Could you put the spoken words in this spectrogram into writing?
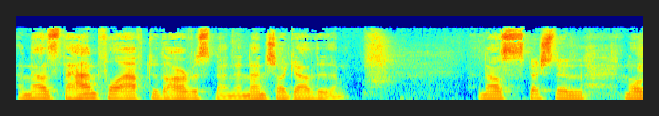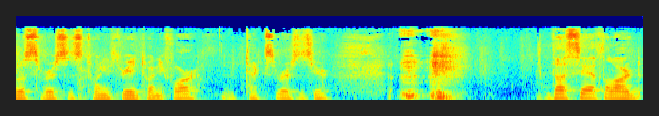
and as the handful after the harvestmen, and none shall gather them. And now, especially notice verses 23 and 24, the text verses here. Thus saith the Lord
